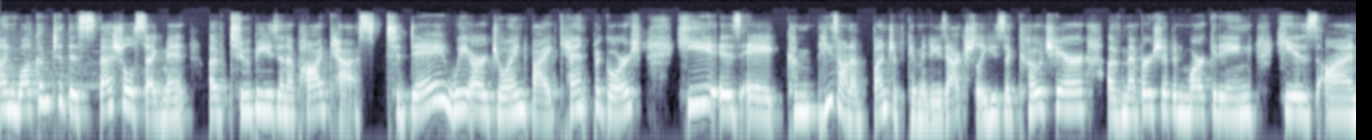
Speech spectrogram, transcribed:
Everyone. Welcome to this special segment of Two Bees in a Podcast. Today we are joined by Kent Pegorsch. He is a com- he's on a bunch of committees. Actually, he's a co-chair of membership and marketing. He is on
